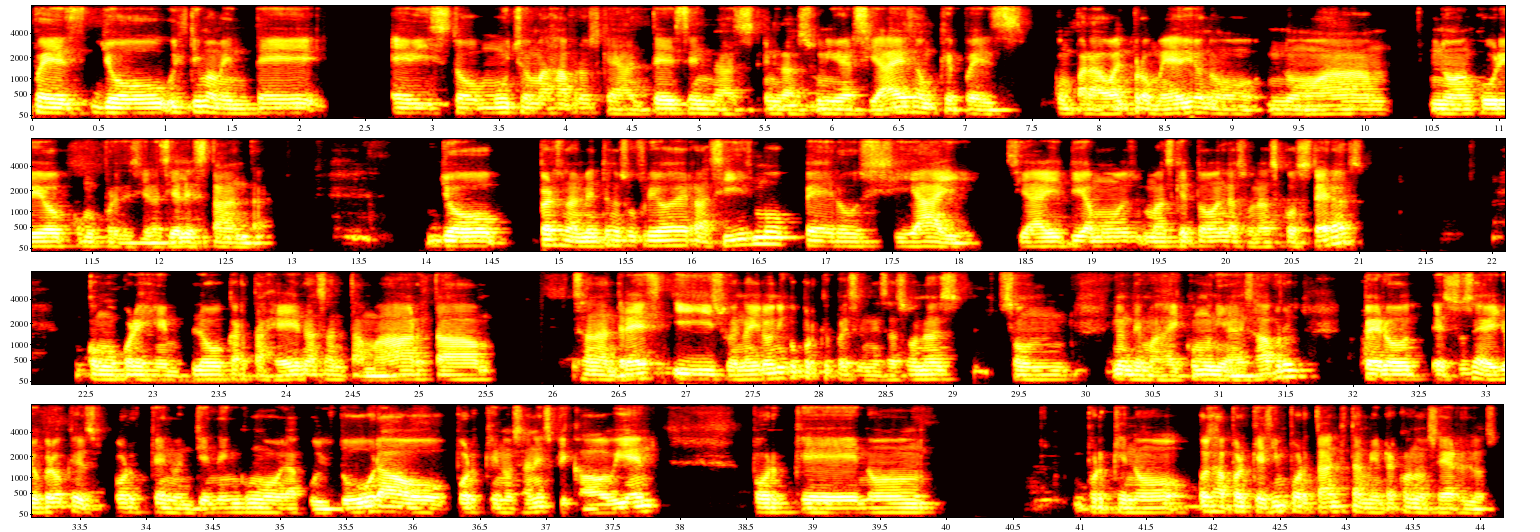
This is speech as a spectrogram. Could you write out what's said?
Pues yo últimamente he visto muchos más afros que antes en las, en las universidades, aunque pues comparado al promedio no, no, ha, no han cubrido, como por decir así, el estándar. Yo personalmente no he sufrido de racismo, pero sí hay, sí hay, digamos, más que todo en las zonas costeras, como por ejemplo Cartagena, Santa Marta, San Andrés, y suena irónico porque pues en esas zonas son donde más hay comunidades afros, pero esto se ve yo creo que es porque no entienden como la cultura o porque no se han explicado bien, porque no, porque no, o sea, porque es importante también reconocerlos.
